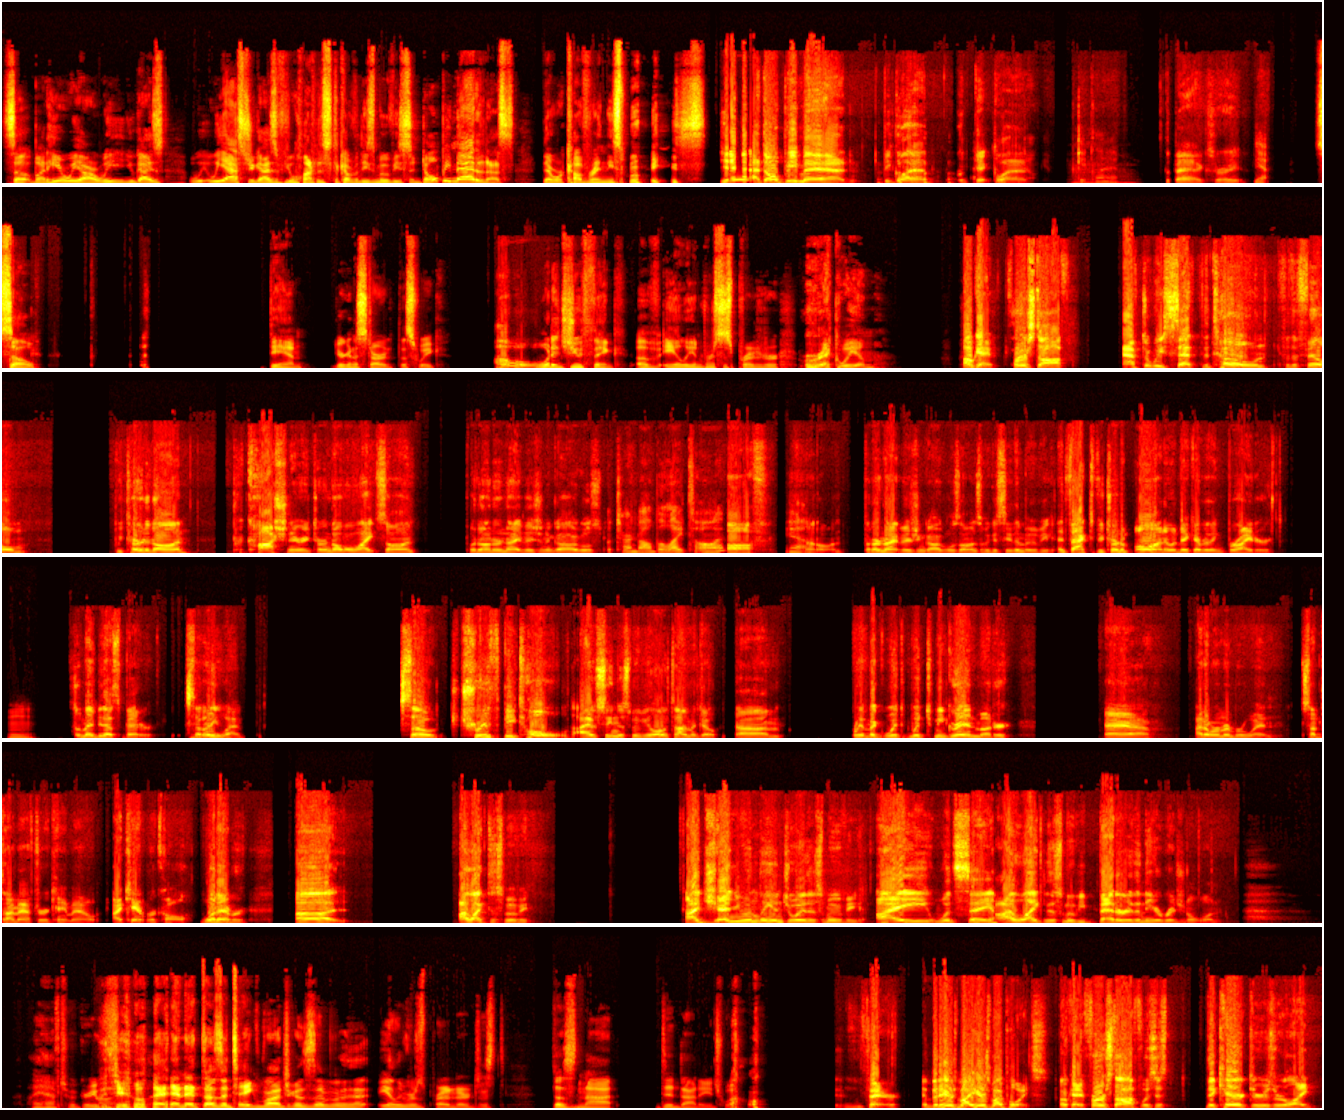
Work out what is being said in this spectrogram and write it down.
so, but here we are. We you guys we, we asked you guys if you wanted us to cover these movies, so don't be mad at us that we're covering these movies. Yeah. Don't be mad. Be glad. Or get glad. Get glad. The bags, right? Yeah. So, Dan, you're gonna start it this week. Oh. What did you think of Alien versus Predator Requiem? Okay. First off, after we set the tone for the film, we turned it on. Precautionary. Turned all the lights on. Put on our night vision and goggles. But turned all the lights on. Off. yeah. Not on. Put our night vision goggles on so we could see the movie. In fact, if you turn them on, it would make everything brighter. Mm. So maybe that's better. So Mm. anyway, so truth be told, I have seen this movie a long time ago. Um, with my with, with me grandmother. Uh, I don't remember when. Sometime after it came out, I can't recall. Whatever. Uh, I like this movie. I genuinely enjoy this movie. I would say I like this movie better than the original one. I have to agree with you, and it doesn't take much because some of the Alien vs Predator just does not did not age well. Fair. But here's my here's my points. Okay, first off was just the characters are like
